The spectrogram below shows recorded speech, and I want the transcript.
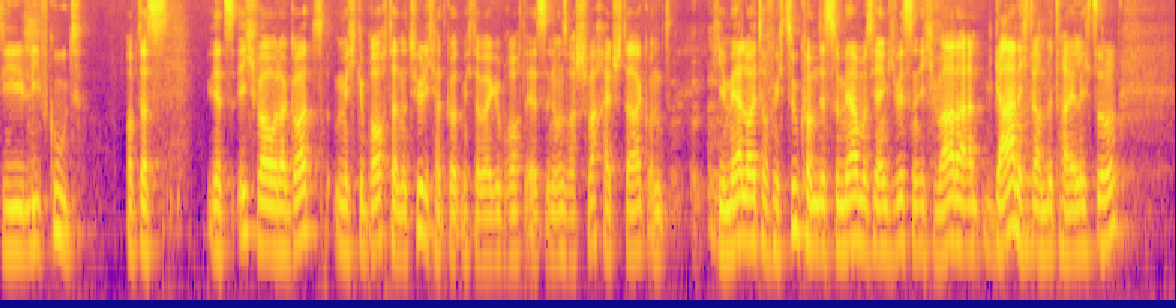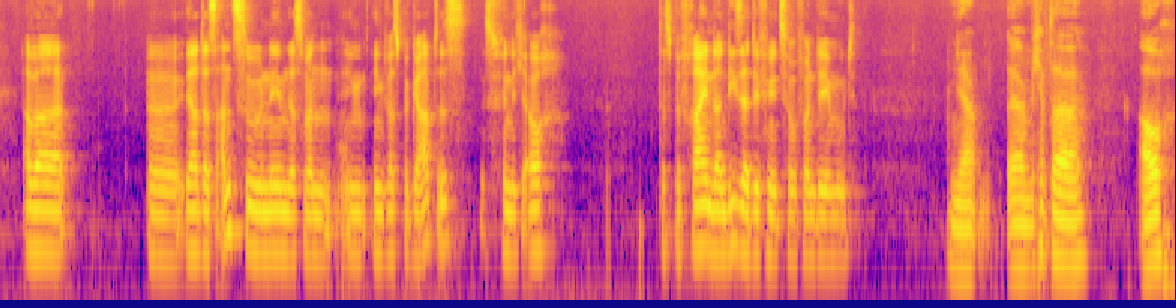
die lief gut. Ob das jetzt ich war oder Gott mich gebraucht hat, natürlich hat Gott mich dabei gebraucht, er ist in unserer Schwachheit stark und je mehr Leute auf mich zukommen, desto mehr muss ich eigentlich wissen, ich war da an- gar nicht dran beteiligt so. Aber äh, ja, das anzunehmen, dass man in irgendwas begabt ist, ist, finde ich, auch das Befreiende an dieser Definition von Demut. Ja, ähm, ich habe da auch,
